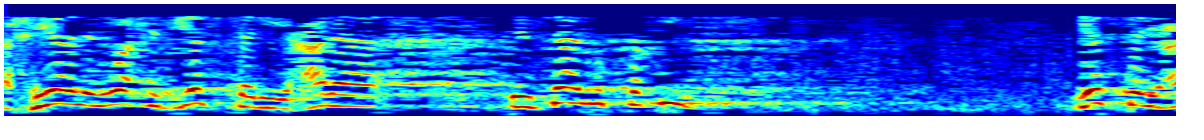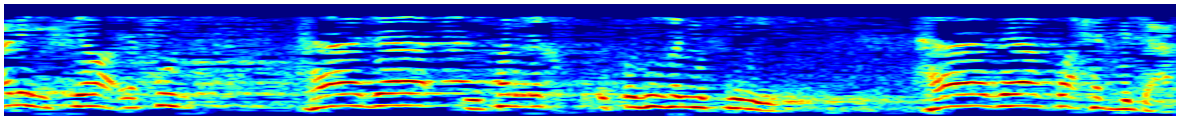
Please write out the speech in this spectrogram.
أحيانا واحد يفتري على إنسان مستقيم. يفتري عليه افتراء يقول هذا يفرق صفوف المسلمين هذا صاحب بدعة.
